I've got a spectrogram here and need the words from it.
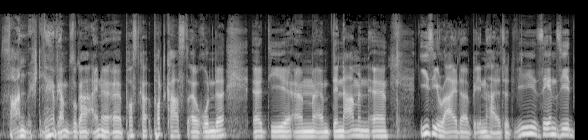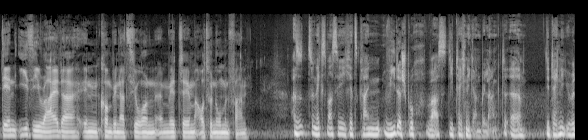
fahren möchte. Ja, wir haben sogar eine äh, Podcast-Runde, äh, die ähm, ähm, den Namen äh, Easy Rider beinhaltet. Wie sehen Sie den Easy Rider in Kombination äh, mit dem autonomen Fahren? Also zunächst mal sehe ich jetzt keinen Widerspruch, was die Technik anbelangt. Die Technik, über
